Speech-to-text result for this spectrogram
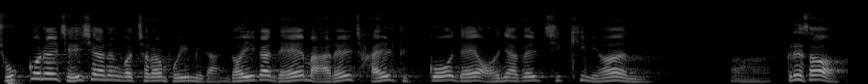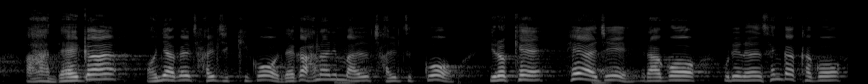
조건을 제시하는 것처럼 보입니다. 너희가 내 말을 잘 듣고 내 언약을 지키면 아, 그래서 아 내가 언약을 잘 지키고 내가 하나님 말을 잘 듣고 이렇게 해야지라고 우리는 생각하고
